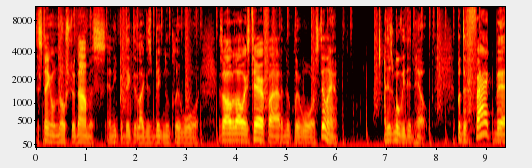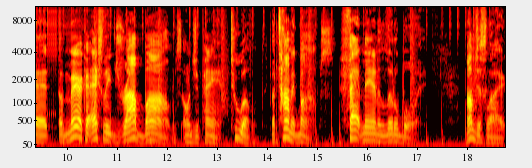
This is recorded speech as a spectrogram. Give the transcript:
this thing on Nostradamus, and he predicted like this big nuclear war. And so I was always terrified of nuclear war. Still am. And this movie didn't help. But the fact that America actually dropped bombs on Japan, two of them, atomic bombs, Fat Man and Little Boy, I'm just like,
